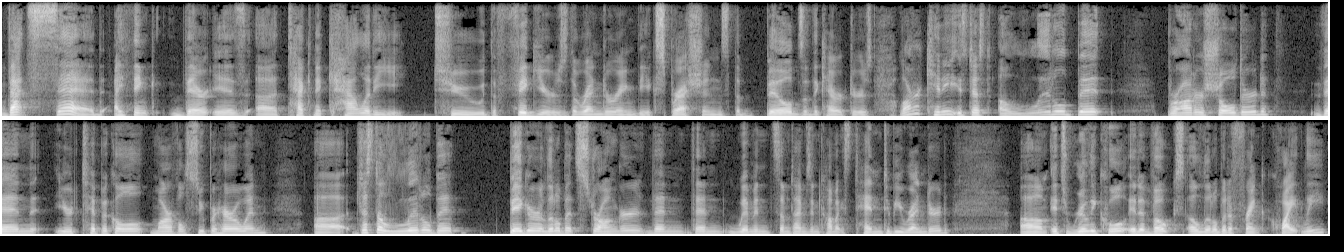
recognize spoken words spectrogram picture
That said, I think there is a technicality to the figures, the rendering, the expressions, the builds of the characters. Laura Kinney is just a little bit broader shouldered than your typical Marvel superheroine. Uh, just a little bit bigger, a little bit stronger than than women sometimes in comics tend to be rendered. Um, it's really cool. It evokes a little bit of Frank Quitely,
